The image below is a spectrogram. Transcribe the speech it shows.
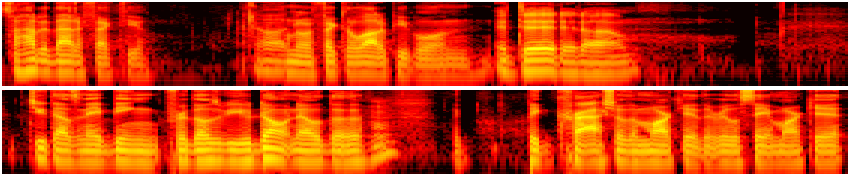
So how did that affect you? Uh, I know it affected a lot of people. And It did. It um 2008 being, for those of you who don't know, the, Mm-hmm. the big crash of the market, the real estate market.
